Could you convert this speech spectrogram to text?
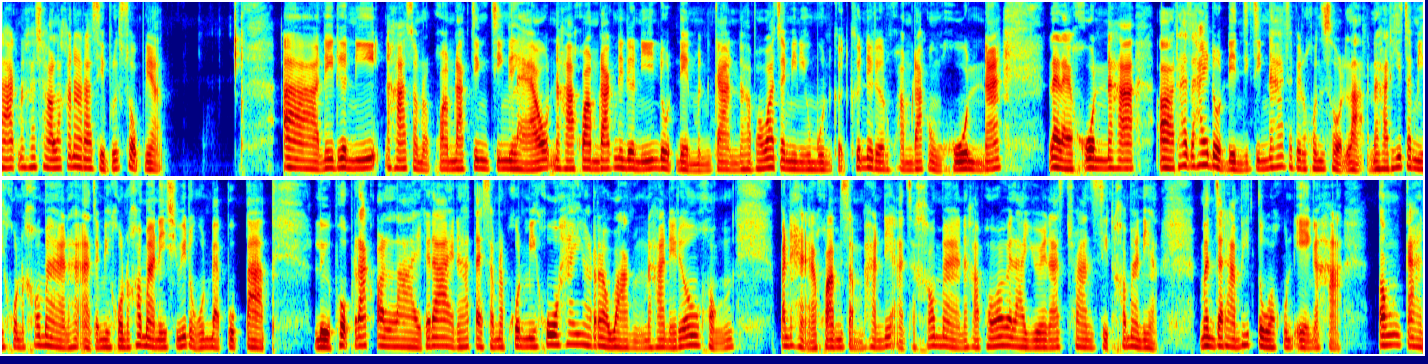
รักนะคะชาวลัคนาราศีพฤษภเนี่ย ในเดือนนี้นะคะสำหรับความรักจริง ๆ แล้วนะคะความรักในเดือนนี้โดดเด่นเหมือนกันนะคะเพราะว่าจะมีนิวมูลเกิดขึ้นในเดือนความรักของคุณนะหลาย ๆ คนนะคะถ้าจะให้โดดเด่นจริง ๆ น่าจะเป็นคนโสดละนะคะที่จะมีคนเข้ามานะคะอาจจะมีคนเข้ามาในชีวิตของคุณแบบปุบปับหรือพบรักออนไลน์ก็ได้นะแต่สำหรับคนมีคู่ให้ระวังนะคะในเรื่องของปัญหาความสัมพันธ์ที่อาจจะเข้ามานะคะเพราะว่าเวลายูเรนัสทรานสิตเข้ามาเนี่ยมันจะทำให้ตัวคุณเองอะค่ะต้องการ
